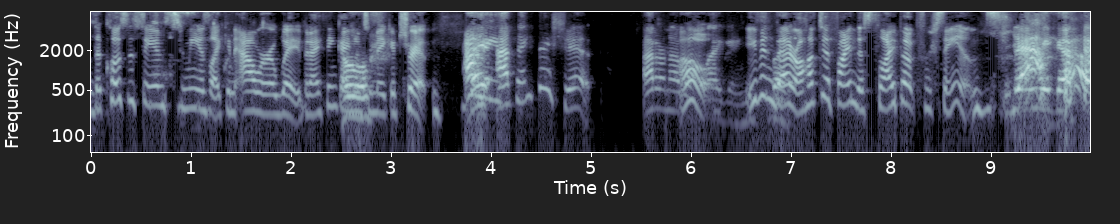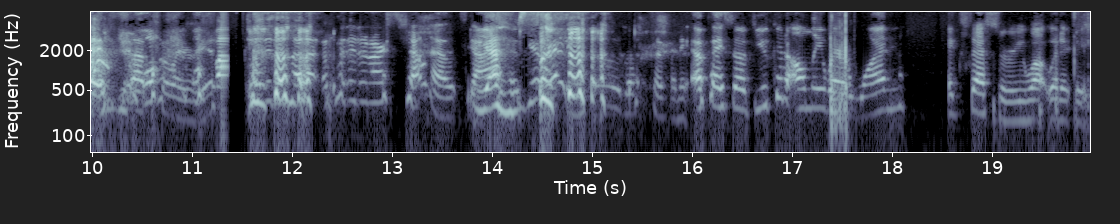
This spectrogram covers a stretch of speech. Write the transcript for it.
The closest Sam's to me is like an hour away, but I think I need Oh. to make a trip. I mean- I think they ship. I don't know about Oh, leggings. even but- better. I'll have to find the swipe up for Sam's. There Yeah. we go. That's We'll- hilarious. put, it in the, put it in our show notes, guys. Yes. Get ready. Oh, that's so funny. Okay, so if you could only wear one accessory, what would it be?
